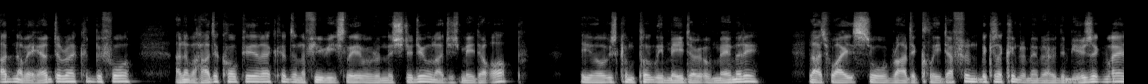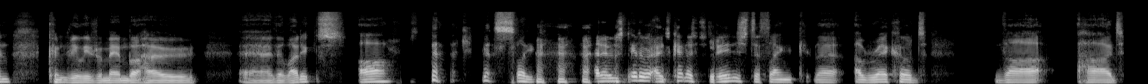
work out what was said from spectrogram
I'd never heard the record before. I never had a copy of the record. And a few weeks later, we were in the studio and I just made it up. You know, it was completely made out of memory. That's why it's so radically different because I couldn't remember how the music went, couldn't really remember how uh, the lyrics are. it's like, and it was kind of it was kind of strange to think that a record that had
